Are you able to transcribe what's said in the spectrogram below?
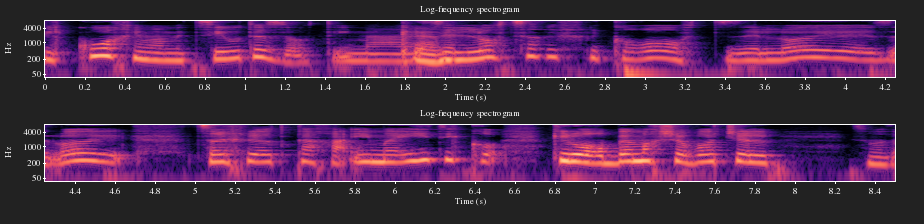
ויכוח עם המציאות הזאת. עם ה... כן. זה לא צריך לקרות, זה לא, זה לא צריך להיות ככה. אם הייתי, כאילו הרבה מחשבות של, זאת אומרת,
